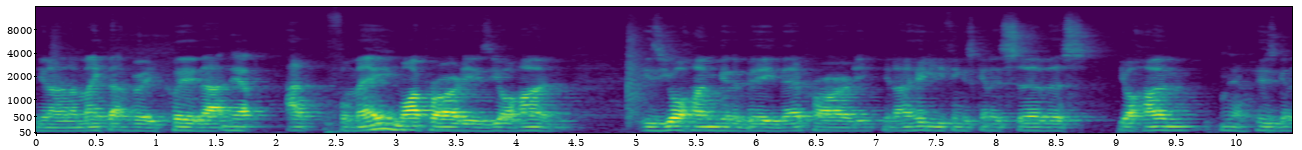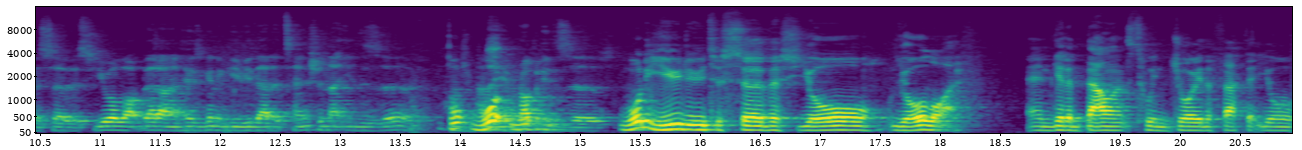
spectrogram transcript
you know, and I make that very clear that Yeah. at, for me, my priority is your home. Is your home going to be their priority? You know, who do you think is going to service your home? Yeah. Who's going to service you a lot better, and who's going to give you that attention that you deserve? What- what- your property deserves. What do you do to service your your life and get a balance to enjoy the fact that you're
